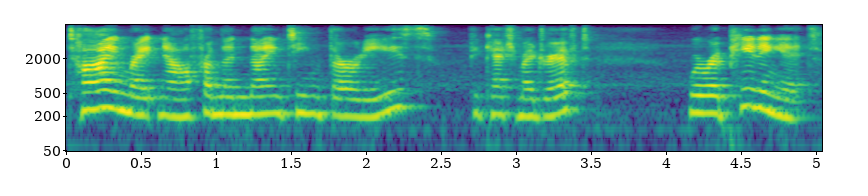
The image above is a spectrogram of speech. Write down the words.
time right now from the 1930s, if you catch my drift. We're repeating it.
